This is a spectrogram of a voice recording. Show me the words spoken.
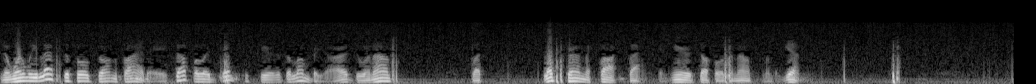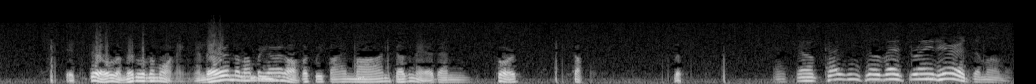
Now, when we left the folks on Friday, Shuffle had just appeared at the lumber yard to announce. But let's turn the clock back and hear Shuffle's announcement again. It's still the middle of the morning, and there in the lumberyard office we find Ma and Cousin Ed and, of course, Shuffle. Listen. And so Cousin Sylvester ain't here at the moment.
